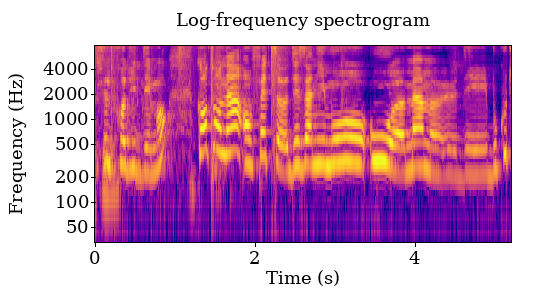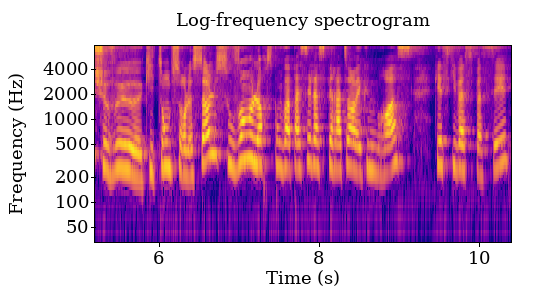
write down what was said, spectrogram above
c'est le produit de démo. Quand on a en fait euh, des animaux ou euh, même euh, des, beaucoup de cheveux qui tombent sur le sol, souvent lorsqu'on va passer l'aspirateur avec une brosse, qu'est-ce qui va se passer?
